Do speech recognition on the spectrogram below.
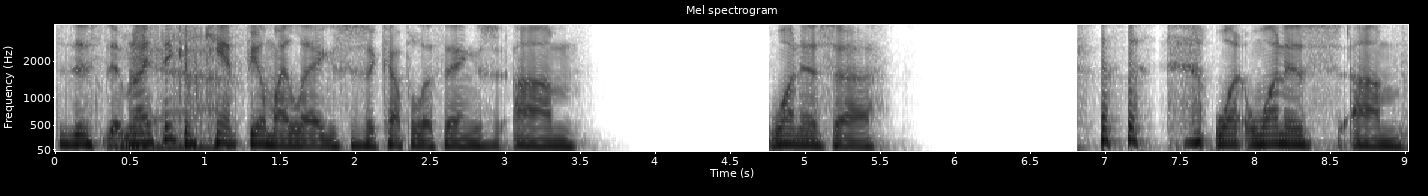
This- when I think of can't feel my legs, there's a couple of things. Um, one is uh, one one is um,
